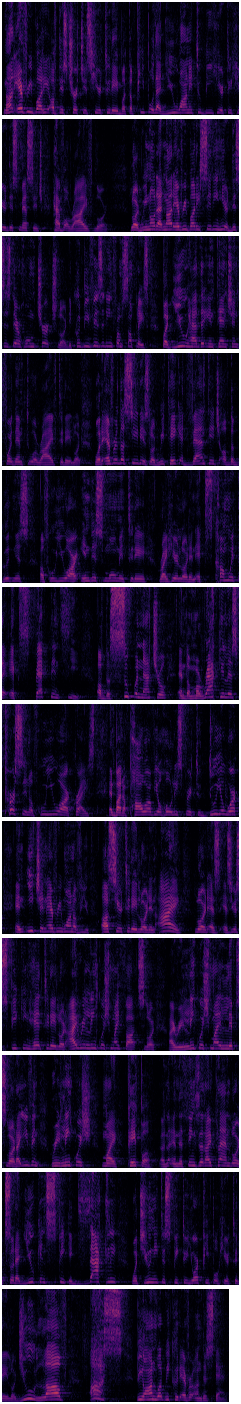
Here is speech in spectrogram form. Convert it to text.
not everybody of this church is here today, but the people that you wanted to be here to hear this message have arrived, Lord. Lord, we know that not everybody sitting here, this is their home church, Lord. They could be visiting from someplace, but you had the intention for them to arrive today, Lord. Whatever the seed is, Lord, we take advantage of the goodness of who you are in this moment today, right here, Lord, and ex- come with the expectancy of the supernatural and the miraculous person of who you are, Christ, and by the power of your Holy Spirit to do your work in each and every one of you, us here today, Lord. And I, Lord, as, as you're speaking head today, Lord, I relinquish my thoughts, Lord. I relinquish my lips, Lord. I even relinquish my paper and, and the things that I plan, Lord, so that you can speak exactly what you need to speak to your people here today, Lord. You love us beyond what we could ever understand.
